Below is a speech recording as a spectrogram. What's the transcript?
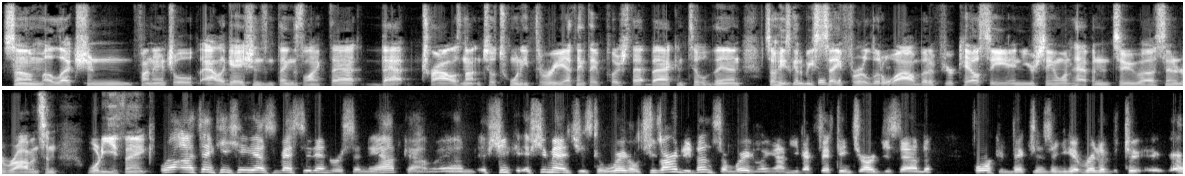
some election financial allegations and things like that. That trial is not until 23. I think they pushed that back until then. So he's going to be safe for a little while. But if you're Kelsey and you're seeing what happened to uh, Senator Robinson, what do you think? Well, I think he, he has vested interest in the outcome, and if she if she manages to wiggle, she's already done some wiggling. I mean, you got 15 charges down to four convictions and you get rid of the two, uh,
